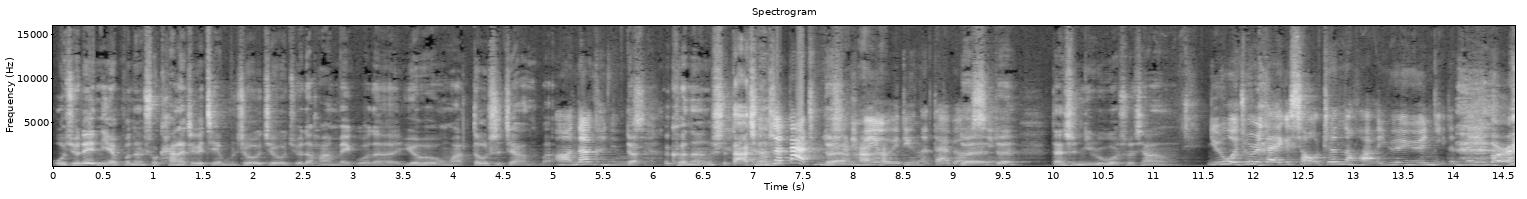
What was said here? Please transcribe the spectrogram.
我觉得你也不能说看了这个节目之后就觉得好像美国的约会文化都是这样子吧？哦，那肯定不行。那可能是大城市，在大城市里面有一定的代表性。对对，但是你如果说像你如果就是在一个小镇的话，约约你的 neighbor，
